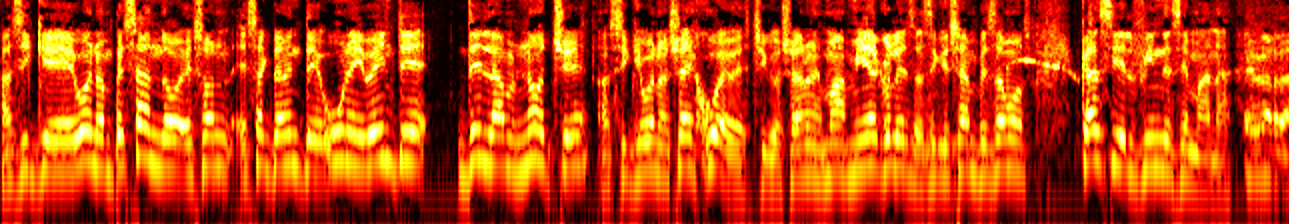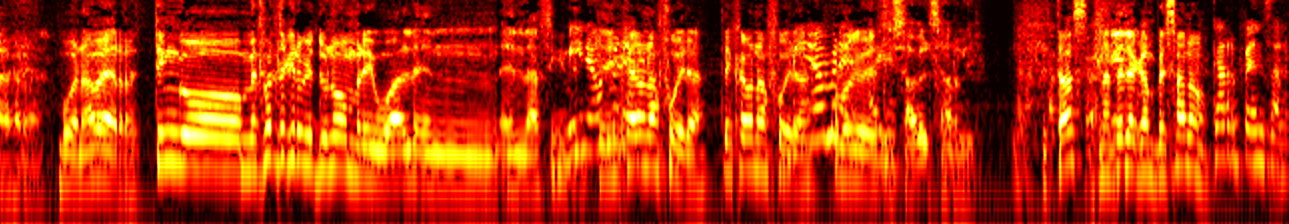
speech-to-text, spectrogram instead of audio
Así que, bueno, empezando, eh, son exactamente 1 y 20 de la noche, así que bueno, ya es jueves, chicos, ya no es más miércoles, así que ya empezamos casi el fin de semana. Es verdad, es verdad. Bueno, a ver, tengo, me falta creo que tu nombre igual en, en la, así que ¿Mi te, dejaron afuera, te dejaron afuera, ¿Mi nombre? por lo que ves. Isabel Sarli. ¿Estás? Natalia Campesano. Carpenzano.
